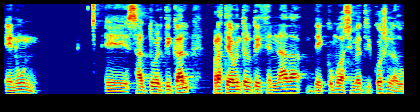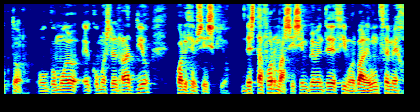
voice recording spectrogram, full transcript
en un eh, salto vertical, prácticamente no te dice nada de cómo asimétrico es el aductor o cómo, eh, es el ratio cuádriceps isquio. De esta forma, si simplemente decimos, vale, un CMJ,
